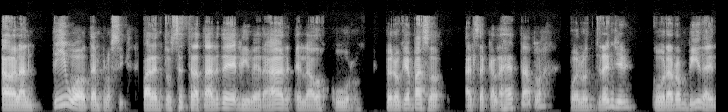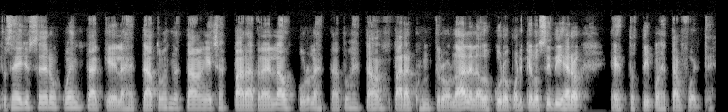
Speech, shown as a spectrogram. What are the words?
al antiguo templo Sith para entonces tratar de liberar el lado oscuro. Pero ¿qué pasó? Al sacar las estatuas, pues los Drengir cobraron vida. Entonces ellos se dieron cuenta que las estatuas no estaban hechas para atraer el lado oscuro, las estatuas estaban para controlar el lado oscuro, porque los Sith dijeron, estos tipos están fuertes.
